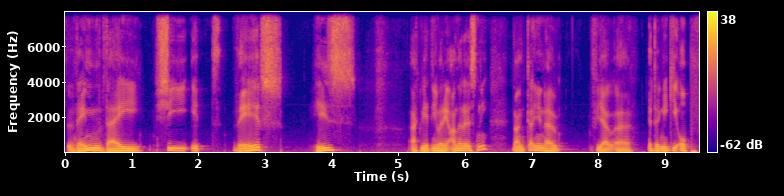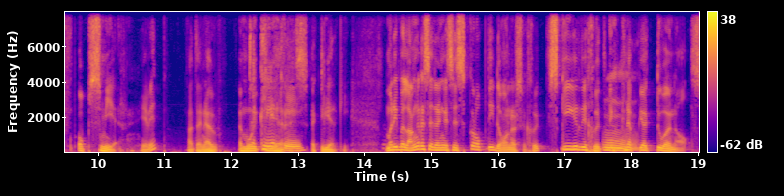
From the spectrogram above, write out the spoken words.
them they she it theirs his ek weet nie wat die ander is nie, dan kan jy nou vir jou 'n uh, 'n dingetjie op op smeer, jy weet? Dat hy nou 'n mooi kleur kleurtjie. is, 'n kleurtjie. Maar die belangrikste ding is jy skrop die donder se goed, skuur die goed mm. en knip jou toonhals.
